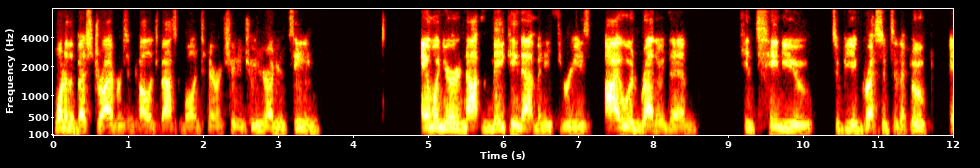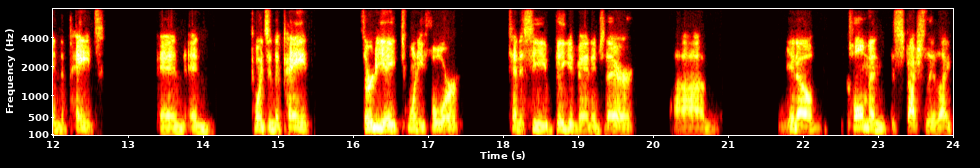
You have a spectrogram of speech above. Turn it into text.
one of the best drivers in college basketball and Terrence Shannon Jr. on your team. And when you're not making that many threes, I would rather them continue to be aggressive to the hoop in the paint and and points in the paint 38 24 Tennessee big advantage there um, you know Coleman especially like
